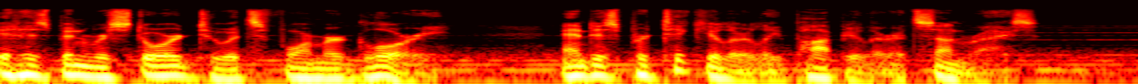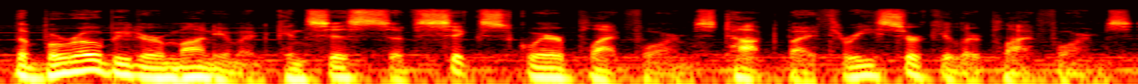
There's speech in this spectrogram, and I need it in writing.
it has been restored to its former glory and is particularly popular at sunrise. The Borobudur monument consists of six square platforms topped by three circular platforms.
